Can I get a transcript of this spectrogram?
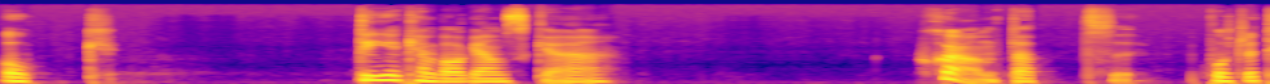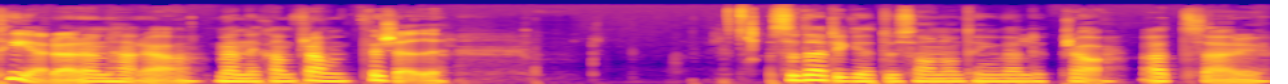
och det kan vara ganska skönt att porträttera den här människan framför sig. Så där tycker jag att du sa någonting väldigt bra. Att så här,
